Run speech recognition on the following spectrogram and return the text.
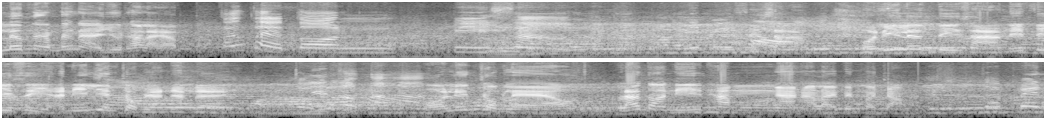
เริ่มทำตั้งแต่อายุเท่าไหร่ครับ ตั้งแต่ตอนปีสามอันนี้ปี สามวันนี้เริ่มปีสามนี่ปีสี่อันนี้เรียนจบยังยังเลยเรียนจบแล้วค่ะอ๋อเรียนจบแล้ว แล้วตอนนี้ทำงานอะไรเป็นประจำจะเป็น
